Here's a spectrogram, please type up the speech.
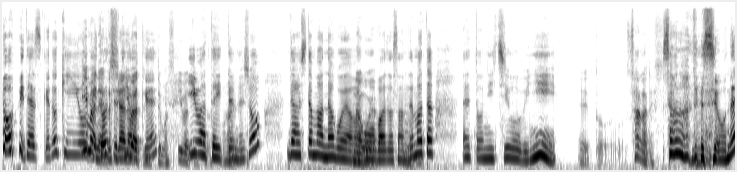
曜日ですけど金曜日どちらだっ私岩手行けってます。岩手行ってんでしょ、で明日まあ名古屋は大場座さんで、うん。また、えっと日曜日にえっ、と佐賀です。佐賀ですよね？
